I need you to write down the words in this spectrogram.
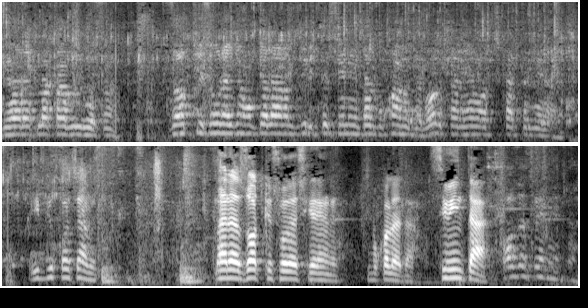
Ziyoratlar qabul bo'lsin. Zotga so'ragan akalarimizga bitta semental buqamiz bor, o'shani ham olib chiqartirib beramiz. ip yo'qotamiz mana zotga so'rash kerak buqalardan svinta Hozir semental.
